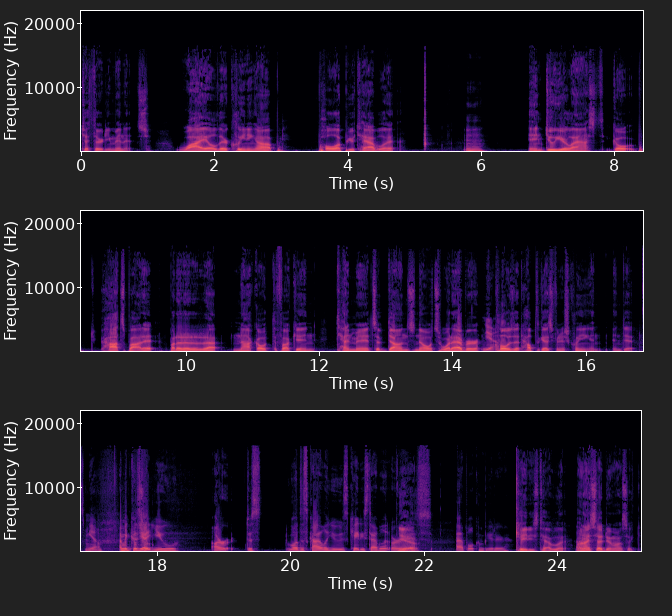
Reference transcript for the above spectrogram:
to 30 minutes. While they're cleaning up, pull up your tablet and do your last, go hotspot it, ba-da-da-da-da, knock out the fucking 10 minutes of duns, notes, whatever, Yeah. close it, help the guys finish cleaning and, and dip. yeah. I mean, because yeah, you are just well. Does Kyle use Katie's tablet or Yeah. his Apple computer? Katie's tablet. When I said to him, I was like,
